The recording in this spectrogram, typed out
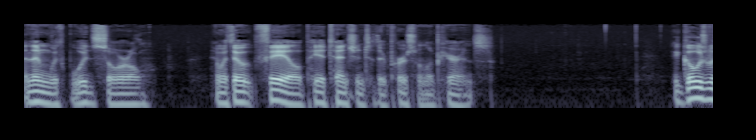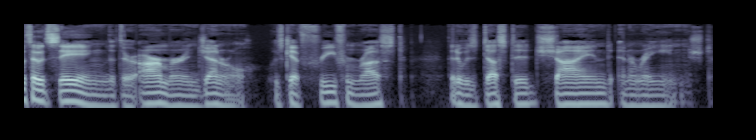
and then with wood sorrel, and without fail pay attention to their personal appearance. It goes without saying that their armor in general was kept free from rust that it was dusted, shined, and arranged.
